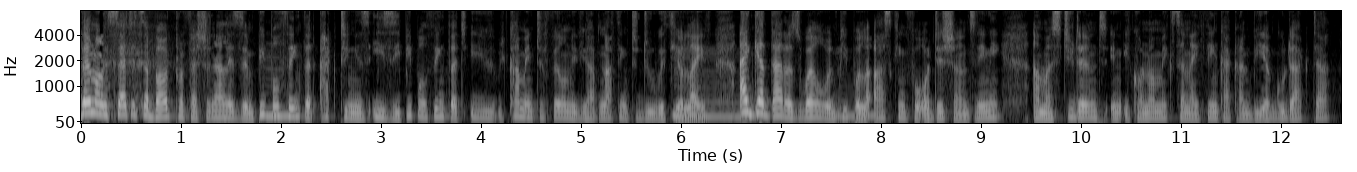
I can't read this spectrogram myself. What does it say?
then on set, it's about professionalism. People Mm. think that acting is easy. People think that you come into film if you have nothing to do with your life. Mm. I get that as well when people are asking for auditions. Nini, I'm a student in economics and I think I can be a good actor.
